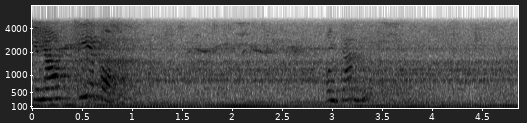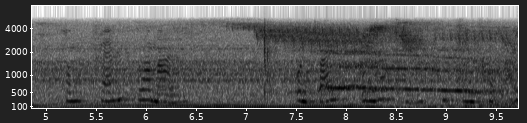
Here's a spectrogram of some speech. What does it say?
genau vier Wochen. Und dann kommt Prem Ramana und bald unser Kind vorbei.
